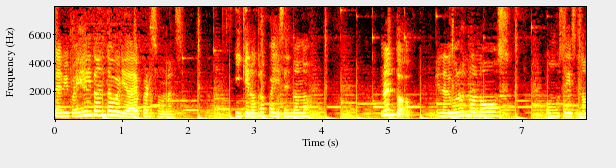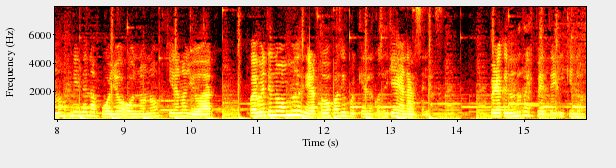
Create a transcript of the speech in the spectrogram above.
en mi país hay tanta variedad de personas y que en otros países no nos, no en todo, en algunos no nos, ¿cómo se dice? No nos brinden apoyo o no nos quieran ayudar. Obviamente no vamos a tener todo fácil porque las cosas hay que ganárselas, pero que no nos respeten y que nos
